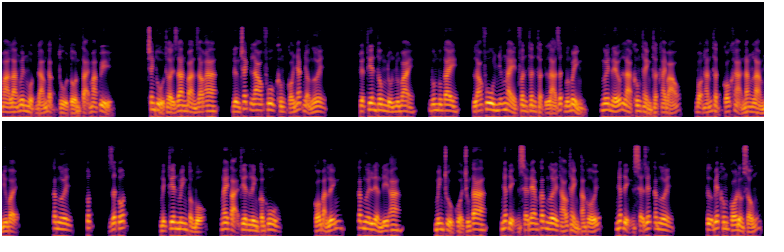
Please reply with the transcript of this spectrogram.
mà là nguyên một đám đặc thù tồn tại ma quỷ. Tranh thủ thời gian bàn giao a, đừng trách lao phu không có nhắc nhở ngươi. Tuyệt thiên thông nhún núi bay vung vung tay, lão phu những này phân thân thật là rất bướng mình ngươi nếu là không thành thật khai báo, bọn hắn thật có khả năng làm như vậy. Các ngươi, tốt, rất tốt. Lịch thiên minh tổng bộ, ngay tại thiên linh cấm khu. Có bản lĩnh, các ngươi liền đi a. Minh chủ của chúng ta, nhất định sẽ đem các ngươi tháo thành tám khối, nhất định sẽ giết các ngươi. Tự biết không có đường sống,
